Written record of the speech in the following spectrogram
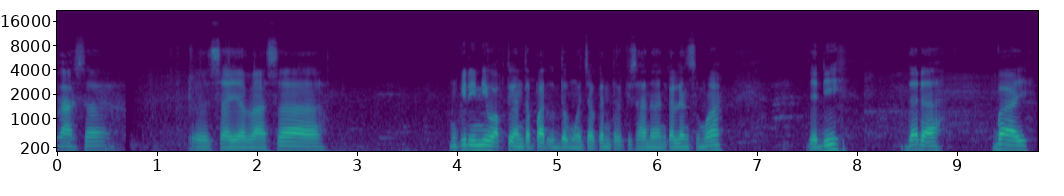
rasa uh, saya rasa mungkin ini waktu yang tepat untuk mengucapkan perpisahan dengan kalian semua. Jadi dadah. Bye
